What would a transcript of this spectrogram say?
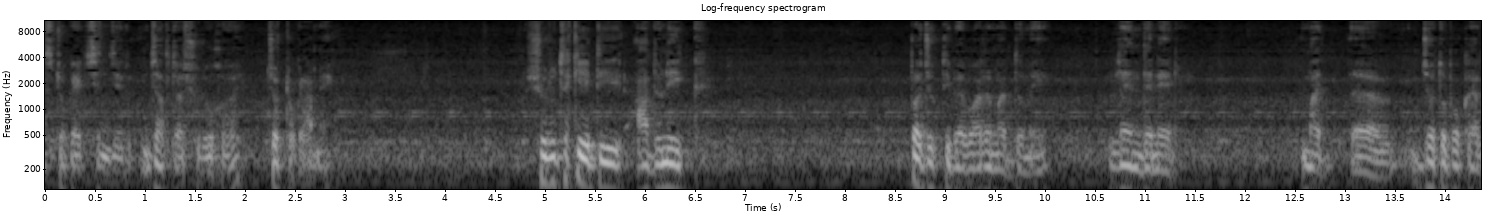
স্টক এক্সচেঞ্জের যাত্রা শুরু হয় চট্টগ্রামে। শুরু থেকে এটি আধুনিক প্রযুক্তি ব্যবহারের মাধ্যমে লেনদেনের যত প্রকার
